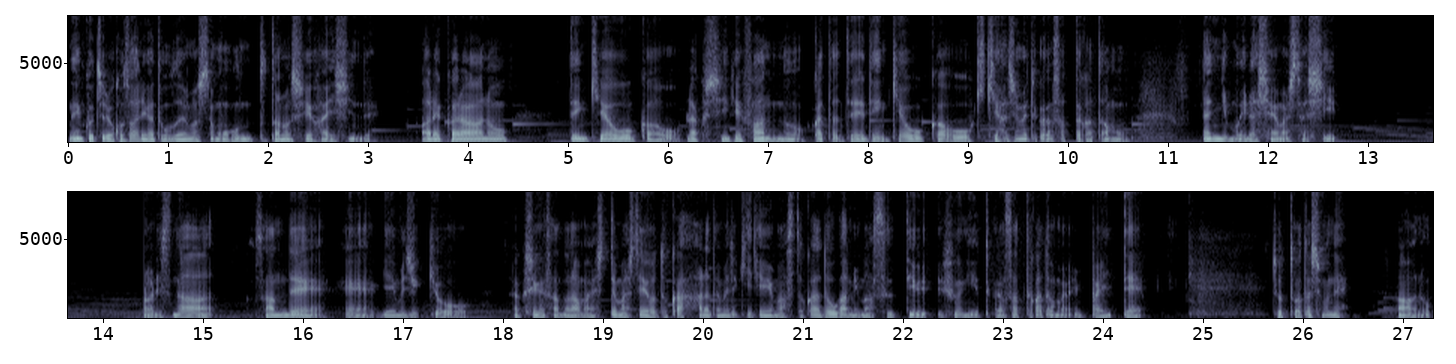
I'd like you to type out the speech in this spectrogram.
ね、こちらこそありがとうございました。もうほんと楽しい配信で。あれからあの、電気屋ウォーカーを、楽しげファンの方で電気屋ウォーカーを聞き始めてくださった方も何人もいらっしゃいましたし、のリスナーさんで、えー、ゲーム実況、を楽しげさんの名前知ってましたよとか、改めて聞いてみますとか、動画見ますっていう風に言ってくださった方もいっぱいいて、ちょっと私もね、あの、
